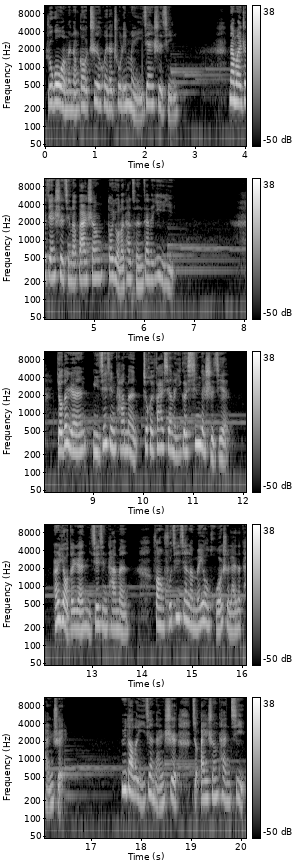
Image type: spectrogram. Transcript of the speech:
如果我们能够智慧地处理每一件事情，那么这件事情的发生都有了它存在的意义。有的人，你接近他们就会发现了一个新的世界；而有的人，你接近他们，仿佛接近了没有活水来的潭水。遇到了一件难事，就唉声叹气，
